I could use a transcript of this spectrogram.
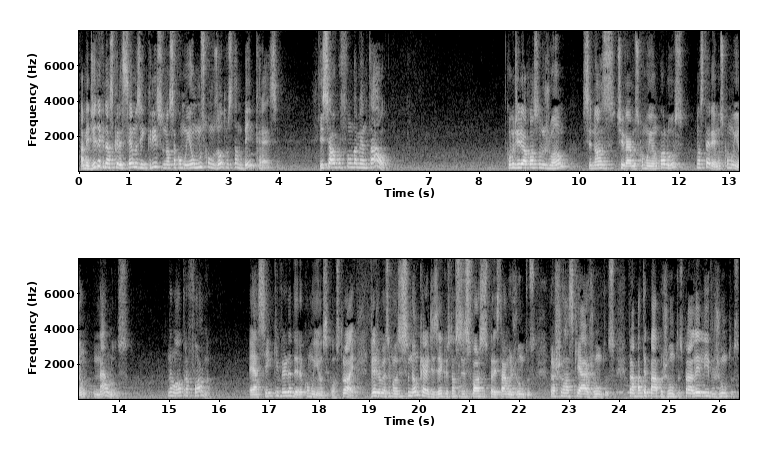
À medida que nós crescemos em Cristo, nossa comunhão uns com os outros também cresce. Isso é algo fundamental. Como diria o apóstolo João, se nós tivermos comunhão com a luz, nós teremos comunhão na luz. Não há outra forma. É assim que verdadeira comunhão se constrói. Vejam, meus irmãos, isso não quer dizer que os nossos esforços para estarmos juntos, para churrasquear juntos, para bater papo juntos, para ler livros juntos,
